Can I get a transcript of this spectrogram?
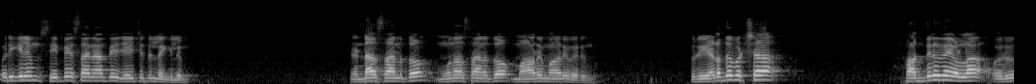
ഒരിക്കലും സി പി ഐ സ്ഥാനാർത്ഥി ജയിച്ചിട്ടില്ലെങ്കിലും രണ്ടാം സ്ഥാനത്തോ മൂന്നാം സ്ഥാനത്തോ മാറി മാറി വരുന്നു. ഒരു ഇടതുപക്ഷ ഭദ്രതയുള്ള ഒരു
